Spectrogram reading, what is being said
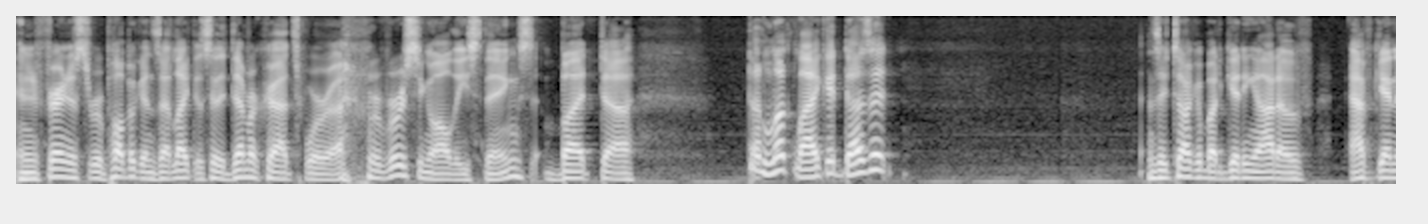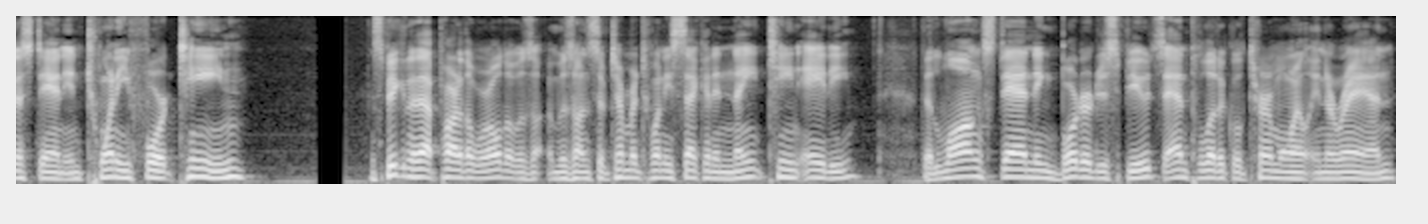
And in fairness to Republicans, I'd like to say the Democrats were uh, reversing all these things, but uh, doesn't look like it, does it? As they talk about getting out of Afghanistan in 2014. And speaking of that part of the world, it was, it was on September 22nd in 1980 that long standing border disputes and political turmoil in Iran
